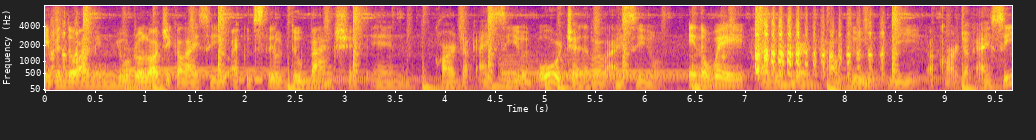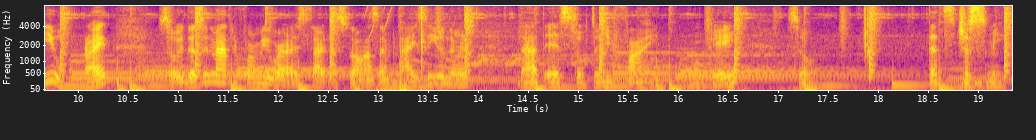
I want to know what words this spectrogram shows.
even though I'm in neurological ICU, I could still do bank shift in cardiac ICU or general ICU. In a way, I would learn how to be a cardiac ICU, right? So it doesn't matter for me where I start as long as I'm an ICU nurse, that is totally fine. Okay? So that's just me.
